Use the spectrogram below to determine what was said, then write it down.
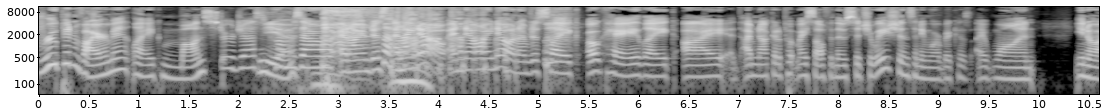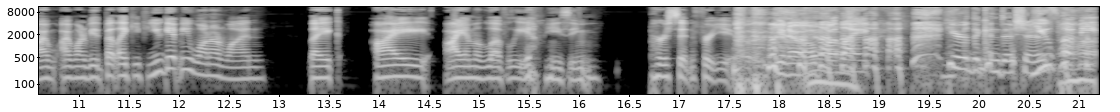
Group environment, like monster just Yeah. comes out and I'm just and I know. And now I know. And I'm just like, okay, like I I'm not gonna put myself in those situations anymore because I want, you know, I, I want to be but like if you get me one on one, like I I am a lovely, amazing person for you. You know? Yeah. But like Here are the conditions. you put me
